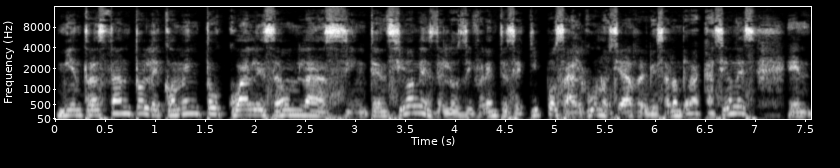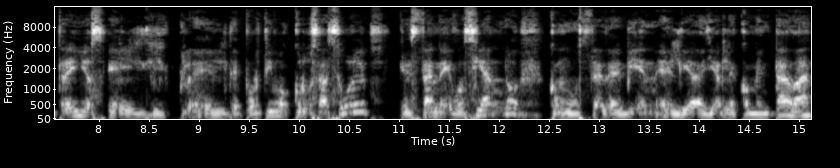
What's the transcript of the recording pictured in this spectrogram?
Mientras tanto, le comento cuáles son las intenciones de los diferentes equipos. Algunos ya regresaron de vacaciones, entre ellos el, el Deportivo Cruz Azul, que está negociando, como usted bien el día de ayer le comentaba,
